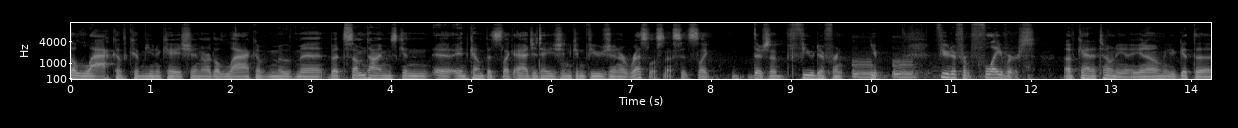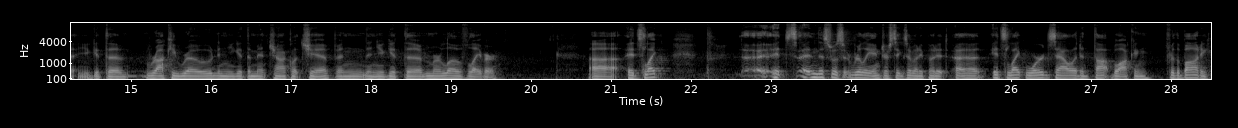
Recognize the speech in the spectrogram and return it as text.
the lack of communication or the lack of movement, but sometimes can uh, encompass like agitation, confusion, or restlessness. It's like there's a few different you, few different flavors of catatonia. You know, you get the you get the rocky road, and you get the mint chocolate chip, and then you get the merlot flavor. Uh, it's like it's and this was really interesting. Somebody put it. Uh, it's like word salad and thought blocking for the body.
